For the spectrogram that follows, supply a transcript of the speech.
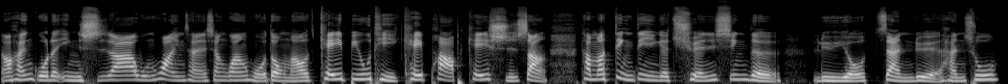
然后韩国的饮食啊、文化遗产的相关活动，然后 K Beauty、K-pop、K 时尚，他们要定定一个全新的旅游战略，喊出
